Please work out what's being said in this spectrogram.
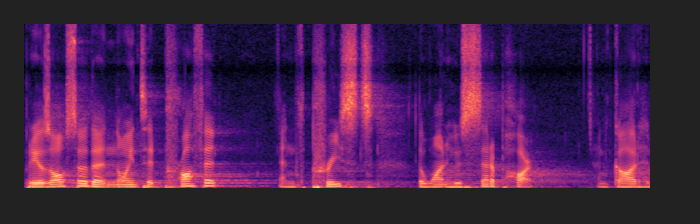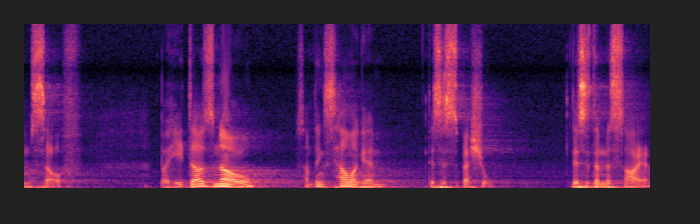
but he was also the anointed prophet and priest, the one who's set apart, and God himself. But he does know, something's telling him, this is special. This is the Messiah.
